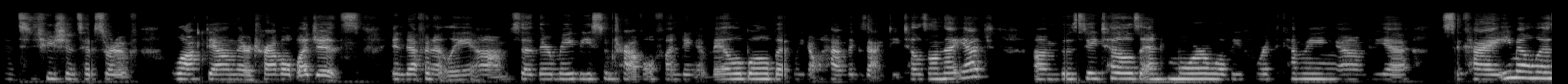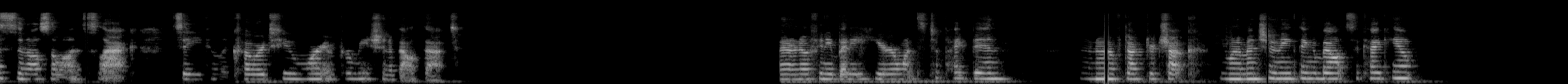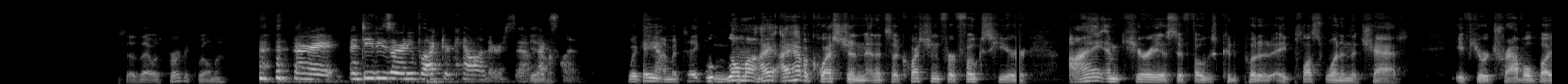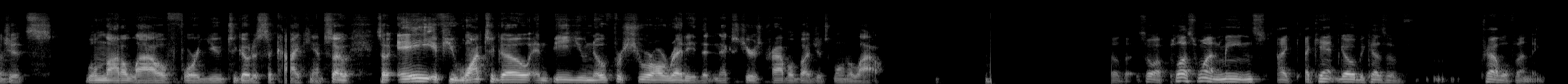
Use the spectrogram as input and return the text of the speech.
institutions have sort of locked down their travel budgets indefinitely. Um, so there may be some travel funding available, but we don't have exact details on that yet. Um, those details and more will be forthcoming uh, via Sakai email lists and also on Slack. So you can look forward to more information about that. I don't know if anybody here wants to pipe in. I don't know if Dr. Chuck, you want to mention anything about Sakai Camp? Says that was perfect, Wilma. All right. Aditi's already blocked her calendar, so Yeah. excellent. Which Hey, I'm a W- taking. Wilma, I, I have a question, and it's a question for folks here. I am curious if folks could put a, a plus one in the chat if your travel budgets will not allow for you to go to Sakai Camp. So, so A, if you want to go, and B, you know for sure already that next year's travel budgets won't allow. So, the, so a plus one means I, I can't go because of travel funding.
